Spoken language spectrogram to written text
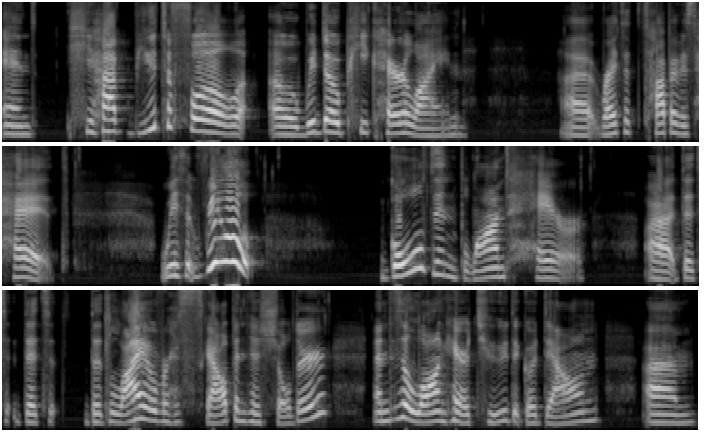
and he have beautiful uh, widow peak hairline uh, right at the top of his head with real golden blonde hair uh, that that that lie over his scalp and his shoulder, and there's a long hair too that go down. Um,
